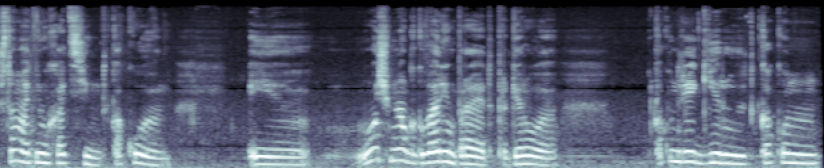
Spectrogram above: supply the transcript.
что мы от него хотим, какой он. И мы очень много говорим про это, про героя. Как он реагирует, как он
